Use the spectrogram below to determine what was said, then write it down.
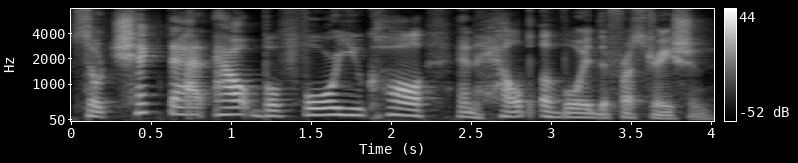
So check that out before you call and help avoid the frustration.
